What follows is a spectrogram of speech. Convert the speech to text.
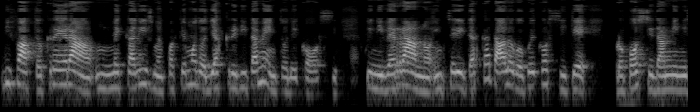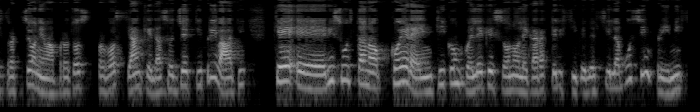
di fatto creerà un meccanismo in qualche modo di accreditamento dei corsi, quindi verranno inseriti a catalogo quei corsi che proposti da amministrazioni ma proposti anche da soggetti privati che eh, risultano coerenti con quelle che sono le caratteristiche del syllabus in primis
